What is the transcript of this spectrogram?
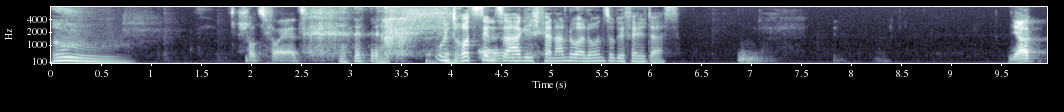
Uh. Shots feiert. Und trotzdem äh. sage ich, Fernando Alonso gefällt das. Ja,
